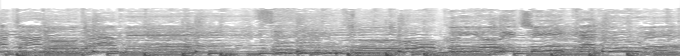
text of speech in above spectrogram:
なたのため遠くより近くへ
